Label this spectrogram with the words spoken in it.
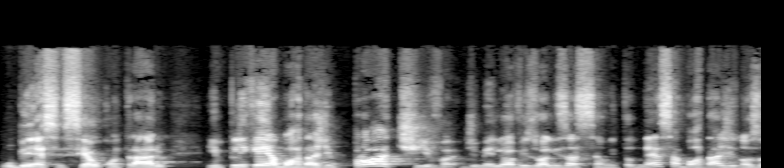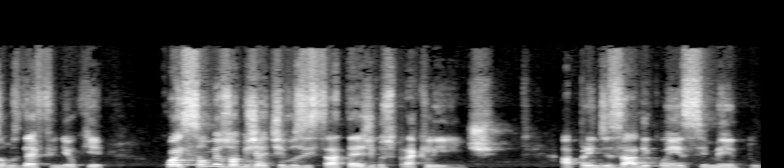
O BSC, ao contrário, implica em abordagem proativa de melhor visualização. Então, nessa abordagem, nós vamos definir o quê? Quais são meus objetivos estratégicos para cliente? Aprendizado e conhecimento.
